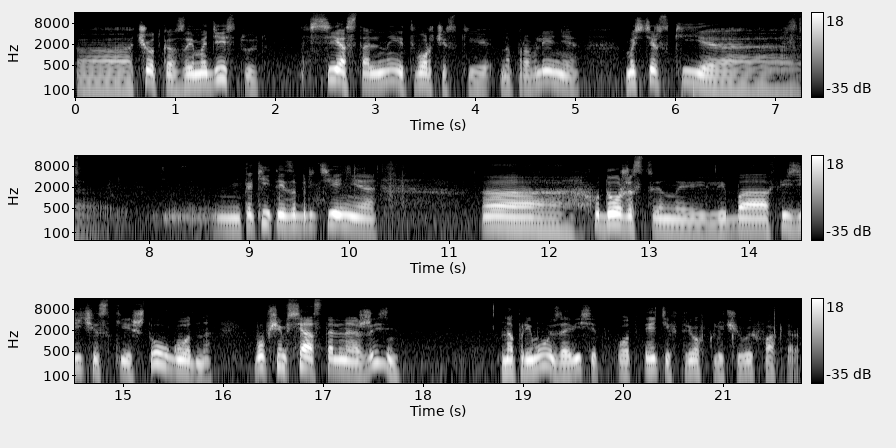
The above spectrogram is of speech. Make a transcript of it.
э, четко взаимодействуют, все остальные творческие направления, мастерские, какие-то изобретения э, художественные, либо физические, что угодно. В общем, вся остальная жизнь напрямую зависит от этих трех ключевых факторов.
